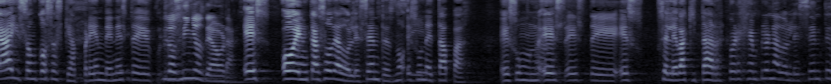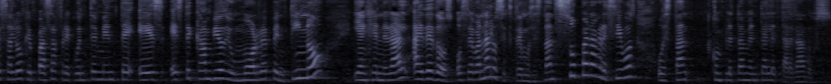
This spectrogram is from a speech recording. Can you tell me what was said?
ay, son cosas que aprenden, este. Los niños de ahora. Es, o en caso de adolescentes, ¿no? Es una etapa. Es un, es, este, es, se le va a quitar. Por ejemplo, en adolescentes algo que pasa frecuentemente es este cambio de humor repentino y en general hay de dos, o se van a los extremos, están súper agresivos o están completamente aletargados.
